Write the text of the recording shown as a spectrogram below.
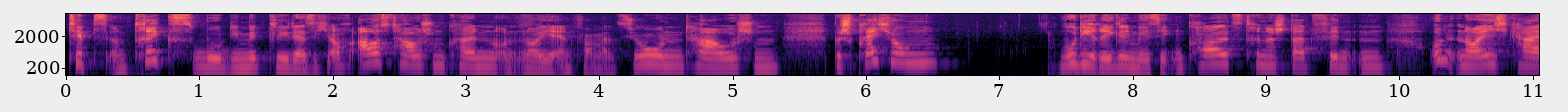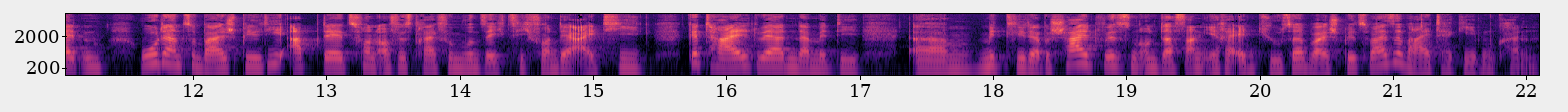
Tipps und Tricks, wo die Mitglieder sich auch austauschen können und neue Informationen tauschen, Besprechungen, wo die regelmäßigen Calls drinne stattfinden und Neuigkeiten, wo dann zum Beispiel die Updates von Office 365 von der IT geteilt werden, damit die ähm, Mitglieder Bescheid wissen und das an ihre Enduser beispielsweise weitergeben können.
